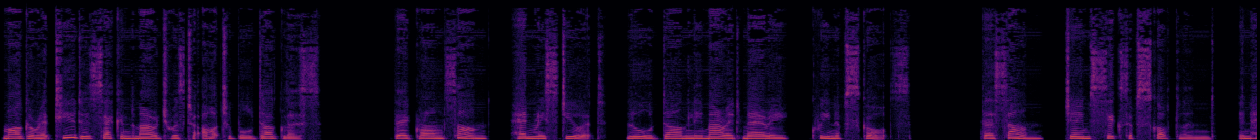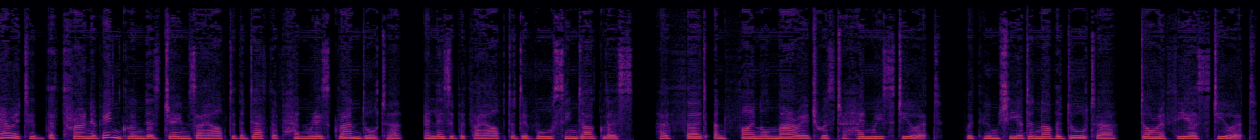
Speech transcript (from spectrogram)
Margaret Tudor's second marriage was to Archibald Douglas. Their grandson, Henry Stuart, Lord Darnley married Mary, Queen of Scots. Their son, James VI of Scotland, inherited the throne of England as James I after the death of Henry's granddaughter, Elizabeth I after divorcing Douglas. Her third and final marriage was to Henry Stuart, with whom she had another daughter, Dorothea Stuart.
